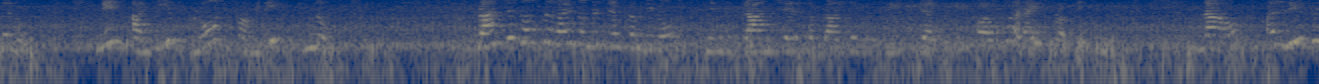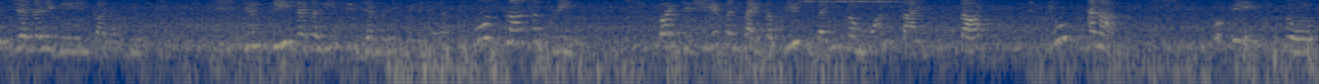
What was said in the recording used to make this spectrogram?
the node means a leaf grows from the node. Branches also arise on the stem from the node means branches, the branches you see generally also arise from the root. Now a leaf is generally green in color you see. You see that a leaf is generally green in color. Most plants have green leaves but the shape and size of leaves vary from one plant, plant to another. Okay so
